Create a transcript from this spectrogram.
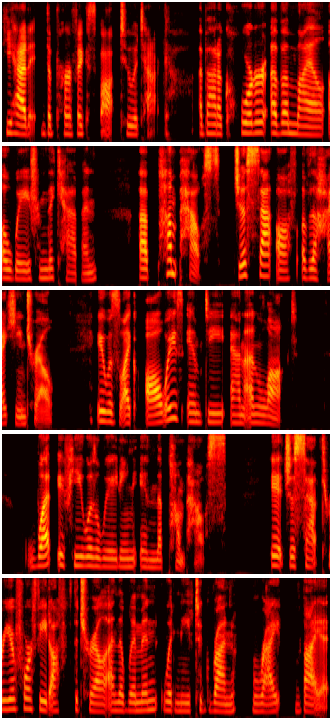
he had the perfect spot to attack. about a quarter of a mile away from the cabin. A pump house just sat off of the hiking trail. It was like always empty and unlocked. What if he was waiting in the pump house? It just sat three or four feet off of the trail, and the women would need to run right by it.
